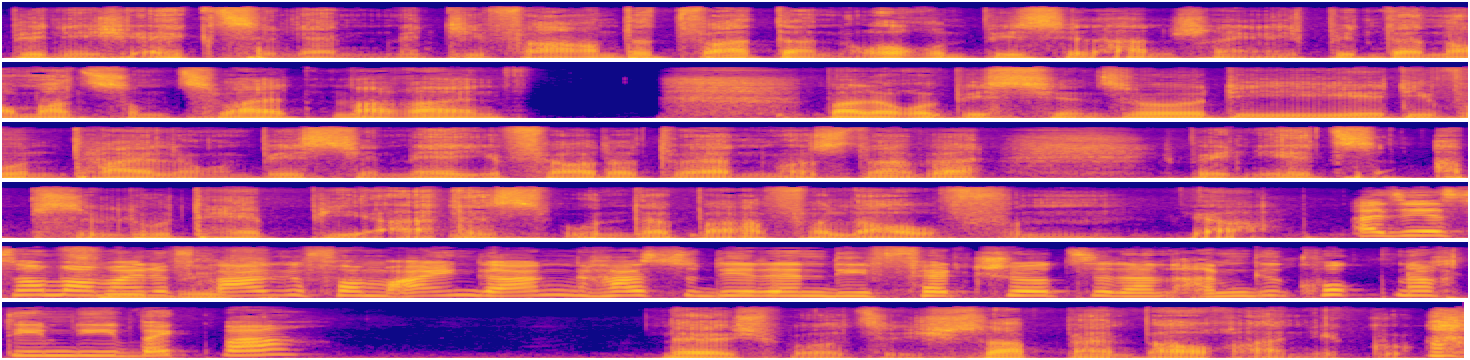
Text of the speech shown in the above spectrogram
bin ich exzellent mitgefahren. Das war dann auch ein bisschen anstrengend. Ich bin dann nochmal zum zweiten Mal rein, weil auch ein bisschen so die, die Wundheilung ein bisschen mehr gefördert werden musste. Aber ich bin jetzt absolut happy, alles wunderbar verlaufen. Ja. Also jetzt nochmal meine mich. Frage vom Eingang. Hast du dir denn die Fettschürze dann angeguckt, nachdem die weg war? Ne, ich wollte, ich hab meinen Bauch angeguckt.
